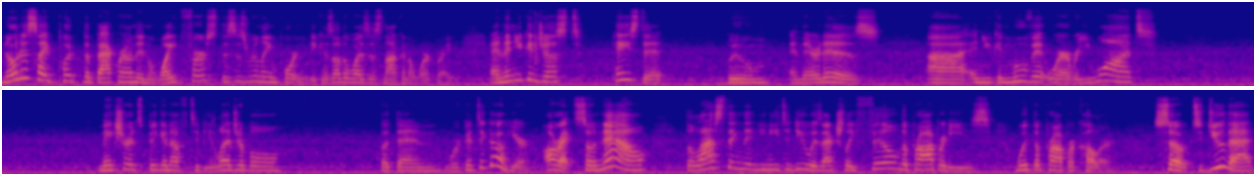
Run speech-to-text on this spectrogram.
Notice I put the background in white first. This is really important because otherwise it's not going to work right. And then you can just paste it. Boom. And there it is. Uh, and you can move it wherever you want. Make sure it's big enough to be legible. But then we're good to go here. All right. So now the last thing that you need to do is actually fill the properties with the proper color. So to do that,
